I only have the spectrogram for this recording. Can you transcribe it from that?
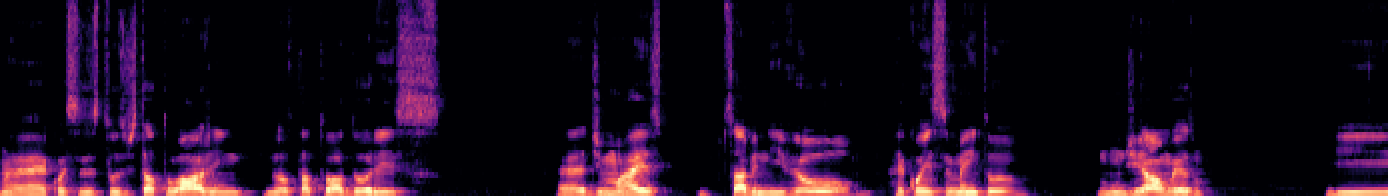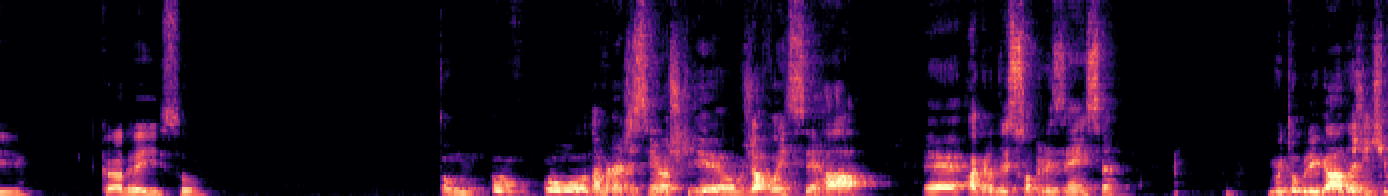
é, com esses estudos de tatuagem, meus tatuadores é demais, sabe? Nível reconhecimento mundial mesmo. E, cara, é isso. Então, eu, eu, na verdade, assim, eu acho que eu já vou encerrar. É, agradeço sua presença. Muito obrigado. A gente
